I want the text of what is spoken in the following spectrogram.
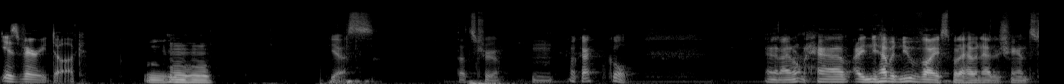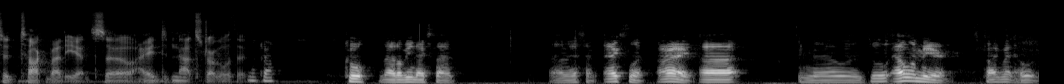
is very Doc. Mhm. hmm Yes, that's true. Hmm. Okay, cool. and I don't have. I have a new vice, but I haven't had a chance to talk about it yet, so I did not struggle with it. Okay. Cool. That'll be next time. That'll be time. Excellent. All right. Uh, no, Azul Elomyr. Let's talk about Elomyr.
